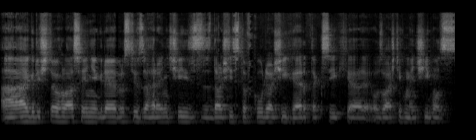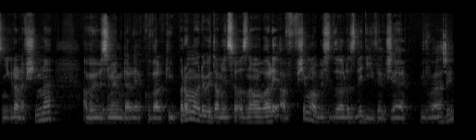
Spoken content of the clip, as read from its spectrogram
a když to hlásí někde prostě v zahraničí s další stovkou dalších her, tak si jich, eh, obzvlášť těch menších, moc nikdo nevšimne. A my bychom jim dali jako velký promo, kdyby tam něco oznamovali a všimlo by se to dost lidí, takže vývojáři.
